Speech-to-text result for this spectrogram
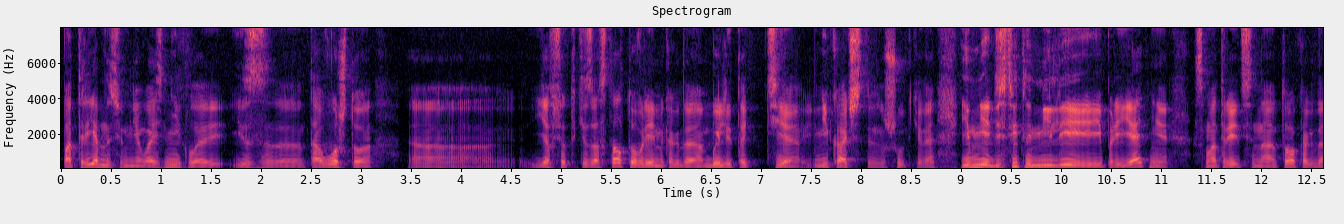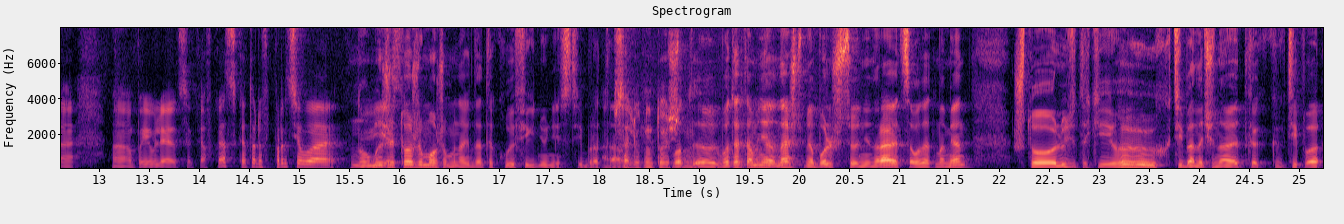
потребность у меня возникла из э, того, что Э, я все-таки застал то время, когда были так, те некачественные шутки, да, и мне действительно милее и приятнее смотреть на то, когда э, появляются кавказцы, которые в противо. Но мы же тоже можем иногда такую фигню нести, братан. Абсолютно точно. Вот, э, вот это мне, знаешь, мне больше всего не нравится, вот этот момент, что люди такие, эх, тебя начинают как, как типа,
